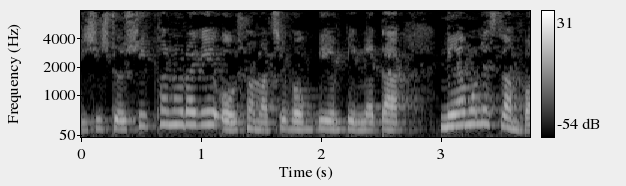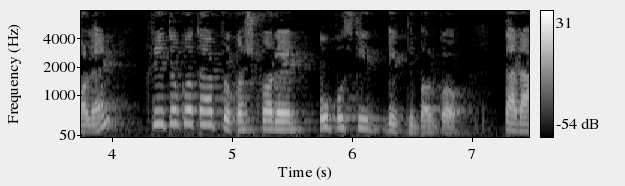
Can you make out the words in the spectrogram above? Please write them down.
বিশিষ্ট শিক্ষানুরাগী ও সমাজসেবক বিএনপির নেতা নিয়ামুল ইসলাম বলেন কৃতজ্ঞতা প্রকাশ করেন উপস্থিত ব্যক্তিবর্গ। তারা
